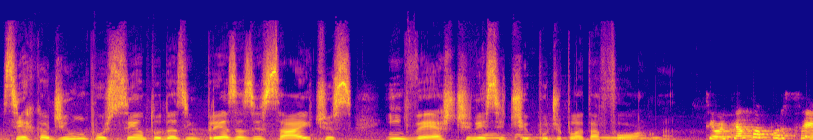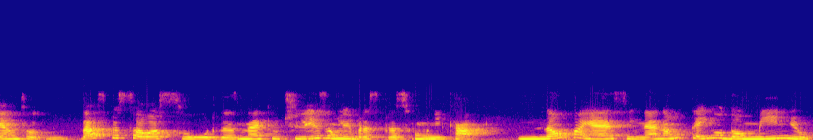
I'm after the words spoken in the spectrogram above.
cerca de 1% das empresas e sites, investe nesse tipo de plataforma. Se 80% das pessoas surdas né, que utilizam Libras para se comunicar não conhecem, né, não têm o domínio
